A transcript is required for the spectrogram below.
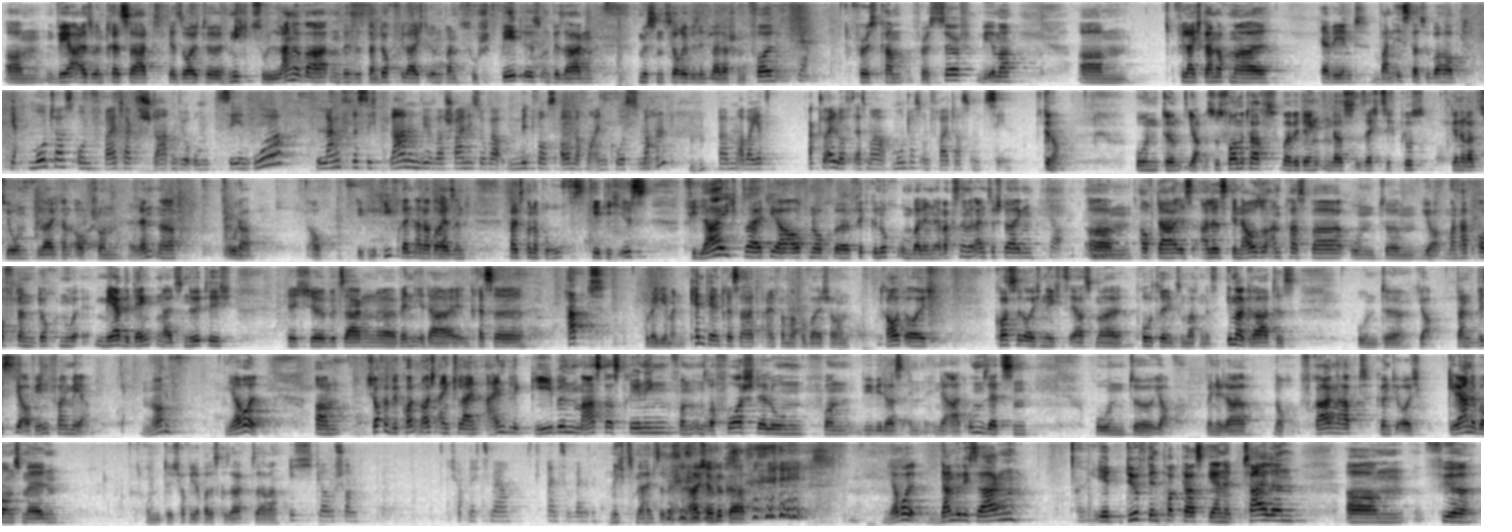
Ähm, wer also Interesse hat, der sollte nicht zu lange warten, bis es dann doch vielleicht irgendwann zu spät ist und wir sagen müssen, sorry, wir sind leider schon voll. Ja. First come, first serve, wie immer. Ähm, vielleicht dann nochmal erwähnt, wann ist das überhaupt? Ja, montags und freitags starten wir um 10 Uhr. Langfristig planen wir wahrscheinlich sogar mittwochs auch nochmal einen Kurs zu machen. Ähm, aber jetzt aktuell läuft es erstmal montags und freitags um 10. Genau. Und ähm, ja, es ist vormittags, weil wir denken, dass 60 plus Generation vielleicht dann auch schon Rentner oder auch definitiv Rentner dabei Ja. sind. Falls man noch berufstätig ist, vielleicht seid ihr auch noch äh, fit genug, um bei den Erwachsenen mit einzusteigen. Ja. Ähm, auch da ist alles genauso anpassbar und ähm, ja, man hat oft dann doch nur mehr Bedenken als nötig. Ich äh, würde sagen, äh, wenn ihr da Interesse habt oder jemanden kennt, der Interesse hat, einfach mal vorbeischauen. Traut euch, kostet euch nichts erstmal. Probetraining zu machen ist immer gratis und äh, ja, dann wisst ihr auf jeden Fall mehr. No? Jawohl. Ähm, ich hoffe, wir konnten euch einen kleinen Einblick geben, Masters Training, von unserer Vorstellung, von wie wir das in, in der Art umsetzen. Und äh, ja, wenn ihr da noch Fragen habt, könnt ihr euch gerne bei uns melden. Und ich hoffe, ich habe alles gesagt, Sarah. Ich glaube schon. Ich habe nichts mehr einzuwenden. Nichts mehr einzuwenden. Da habe ich ja Glück gehabt. Jawohl, dann würde ich sagen, ihr dürft den Podcast gerne teilen ähm, für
